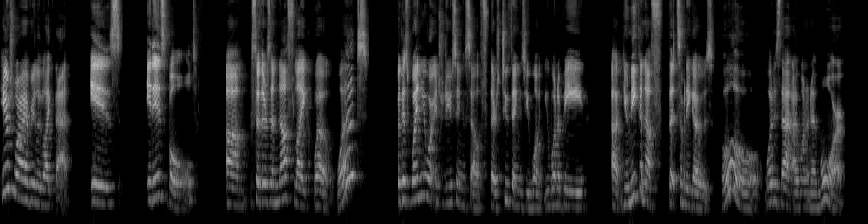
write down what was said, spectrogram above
here's why I really like that is it is bold. Um, so there's enough like, whoa, what? Because when you are introducing yourself, there's two things you want. You want to be uh, unique enough that somebody goes, oh, what is that? I want to know more.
